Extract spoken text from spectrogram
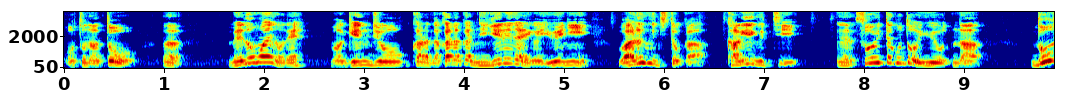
大人と、うん、目の前のね、まあ、現状からなかなか逃げれないがゆえに悪口とか陰口、うん、そういったことを言う大人どっ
